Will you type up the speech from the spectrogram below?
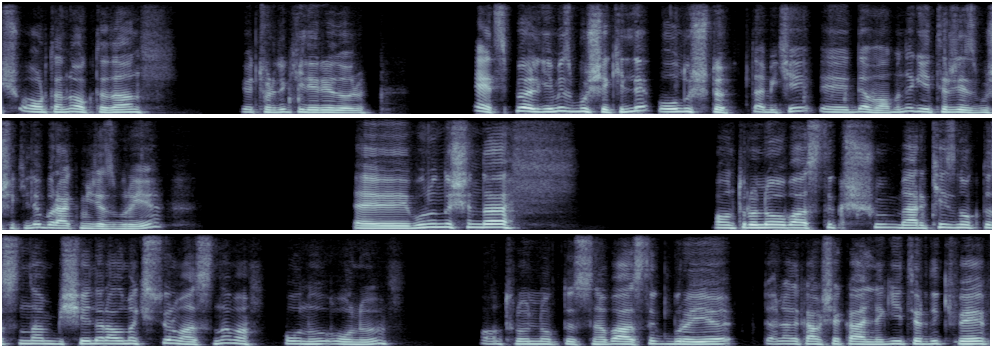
Şu orta noktadan götürdük ileriye doğru. Evet bölgemiz bu şekilde oluştu. Tabii ki e, devamını getireceğiz bu şekilde. Bırakmayacağız burayı. E, bunun dışında kontrolü o bastık. Şu merkez noktasından bir şeyler almak istiyorum aslında ama onu onu kontrol noktasına bastık. Burayı dönel kavşak haline getirdik ve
